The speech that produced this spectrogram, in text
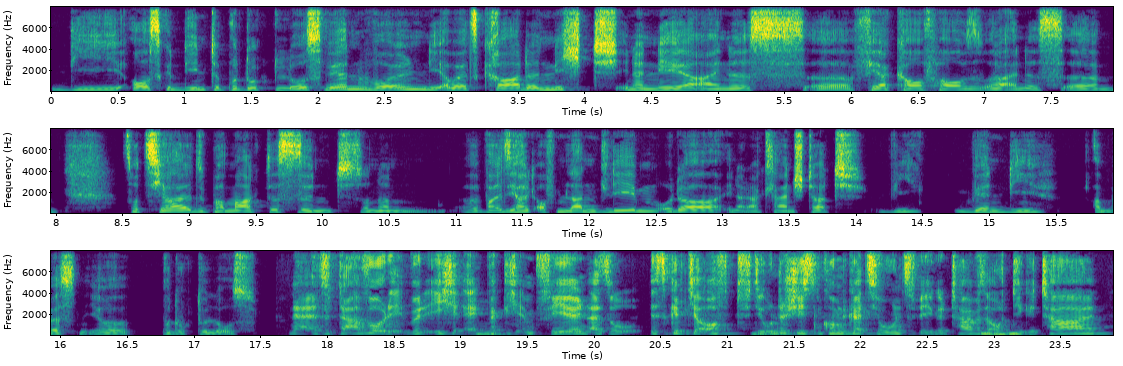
die ausgediente Produkte loswerden wollen, die aber jetzt gerade nicht in der Nähe eines äh, Verkaufhauses oder eines ähm, Sozialsupermarktes sind, sondern äh, weil sie halt auf dem Land leben oder in einer Kleinstadt. Wie werden die am besten ihre Produkte los? Na, also da würde, würde ich äh, wirklich empfehlen, also es gibt ja oft die unterschiedlichsten Kommunikationswege, teilweise auch digital.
